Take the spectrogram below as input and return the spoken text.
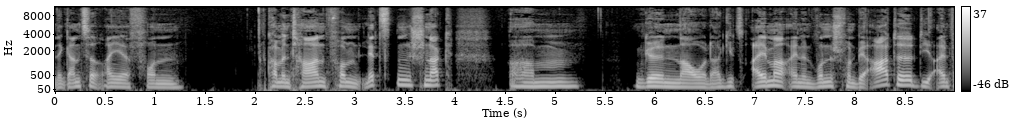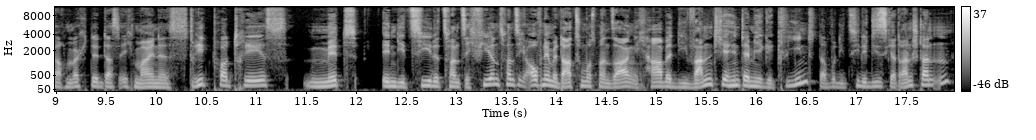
eine ganze Reihe von Kommentaren vom letzten Schnack. Ähm, Genau, da gibt es einmal einen Wunsch von Beate, die einfach möchte, dass ich meine Streetporträts mit in die Ziele 2024 aufnehme. Dazu muss man sagen, ich habe die Wand hier hinter mir gecleant, da wo die Ziele dieses Jahr dran standen.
